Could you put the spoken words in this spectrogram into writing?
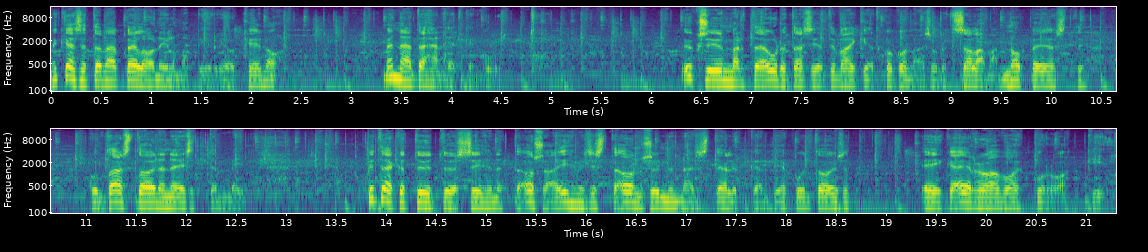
Mikä se tämä pelon ilmapiiri oikein on? Mennään tähän hetken kuluttua. Yksi ymmärtää uudet asiat ja vaikeat kokonaisuudet salaman nopeasti, kun taas toinen ei sitten millään. Pitääkö tyytyä siihen, että osa ihmisistä on synnynnäisesti älykkäämpiä kuin toiset, eikä eroa voi kuroa kiinni?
